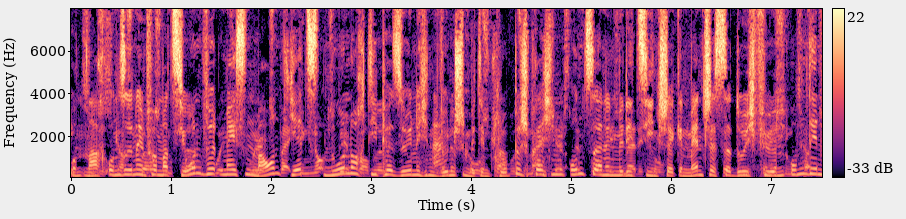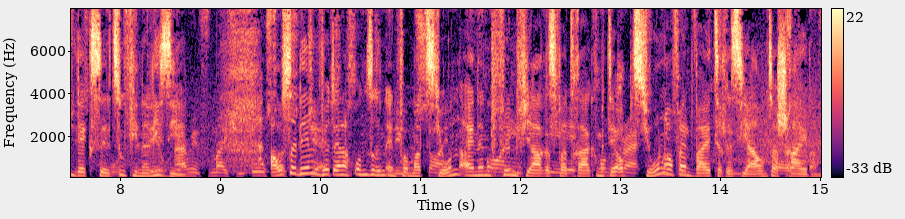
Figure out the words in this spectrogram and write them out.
Und nach unseren Informationen wird Mason Mount jetzt nur noch die persönlichen Wünsche mit dem Club besprechen und seinen Medizincheck in Manchester durchführen, um den Wechsel zu finalisieren. Außerdem wird er nach unseren Informationen einen Fünfjahresvertrag mit der Option auf ein weiteres Jahr unterschreiben.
